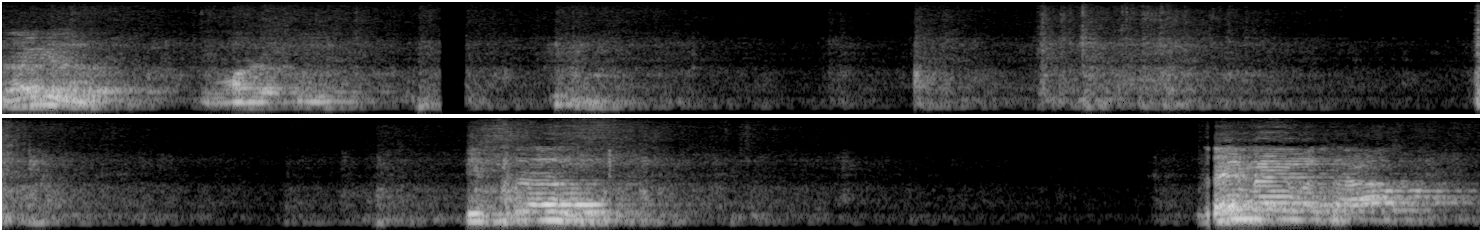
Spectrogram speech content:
Did I get a water, please? He says, they may without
